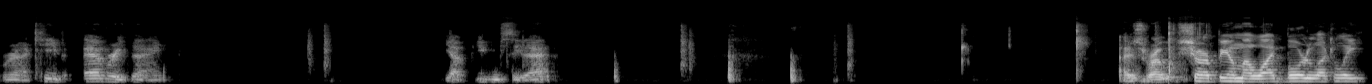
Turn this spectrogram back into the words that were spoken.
We're going to keep everything. Yep, you can see that. I just wrote Sharpie on my whiteboard, luckily.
